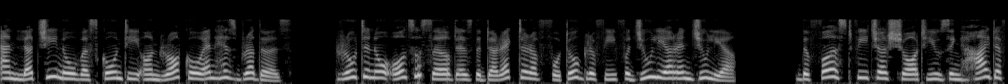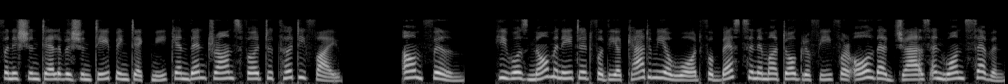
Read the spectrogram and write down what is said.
and Luchino Visconti on Rocco and his brothers. Rotunno also served as the director of photography for Julia and Julia. The first feature shot using high-definition television taping technique and then transferred to 35 um film. He was nominated for the Academy Award for Best Cinematography for All That Jazz and won seven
